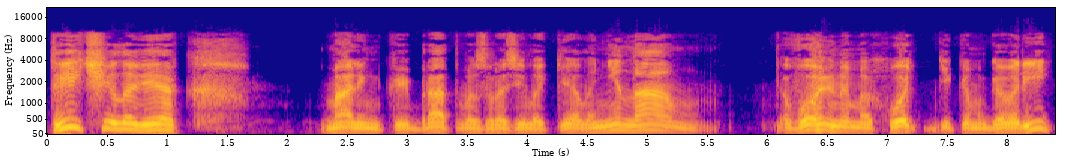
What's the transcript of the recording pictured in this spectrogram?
Ты человек, маленький брат, возразила Кела, не нам, вольным охотникам, говорить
